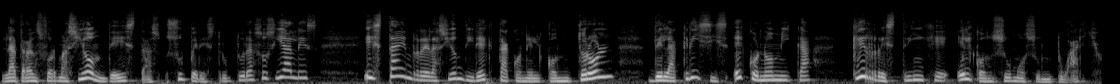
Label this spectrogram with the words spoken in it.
La transformación de estas superestructuras sociales está en relación directa con el control de la crisis económica que restringe el consumo suntuario.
